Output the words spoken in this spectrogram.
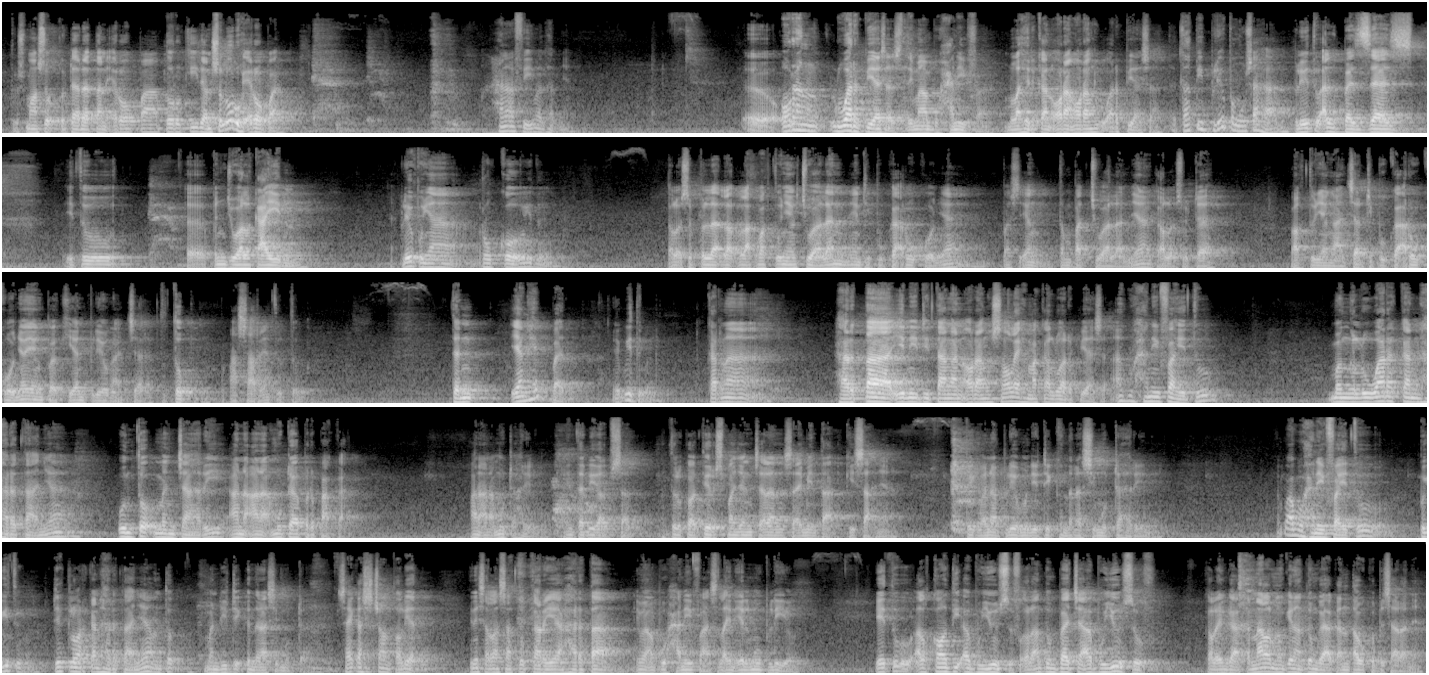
terus masuk ke daratan Eropa Turki dan seluruh Eropa. Hanafi madhabnya. Eh, orang luar biasa seperti Imam Abu Hanifah melahirkan orang-orang luar biasa. Tetapi beliau pengusaha. Beliau itu al-bazzaz. Itu e, penjual kain. Beliau punya ruko itu. Kalau sebelah waktunya jualan yang dibuka rukonya pas yang tempat jualannya kalau sudah waktunya ngajar dibuka rukonya yang bagian beliau ngajar tutup pasarnya tutup dan yang hebat ya itu karena harta ini di tangan orang soleh maka luar biasa. Abu Hanifah itu mengeluarkan hartanya untuk mencari anak-anak muda berbakat. Anak-anak muda ini. Ini tadi Ustaz Abdul Qadir sepanjang jalan saya minta kisahnya. Bagaimana beliau mendidik generasi muda hari ini. Abu Hanifah itu begitu. Dia keluarkan hartanya untuk mendidik generasi muda. Saya kasih contoh lihat. Ini salah satu karya harta Imam Abu Hanifah selain ilmu beliau yaitu Al-Qadi Abu Yusuf. Kalau antum baca Abu Yusuf, kalau nggak kenal mungkin antum nggak akan tahu kebesarannya.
